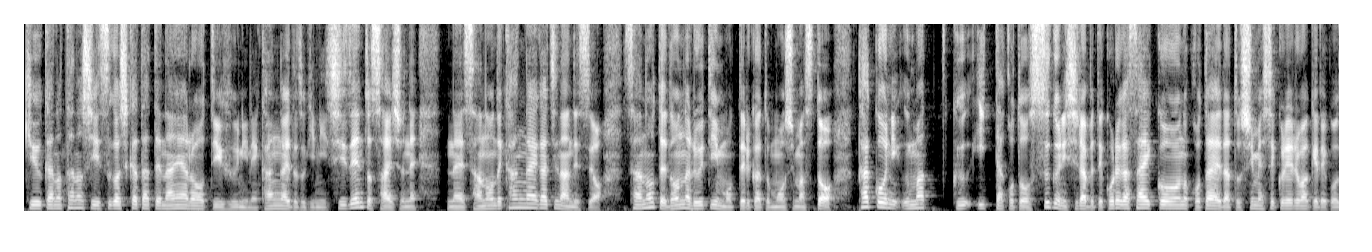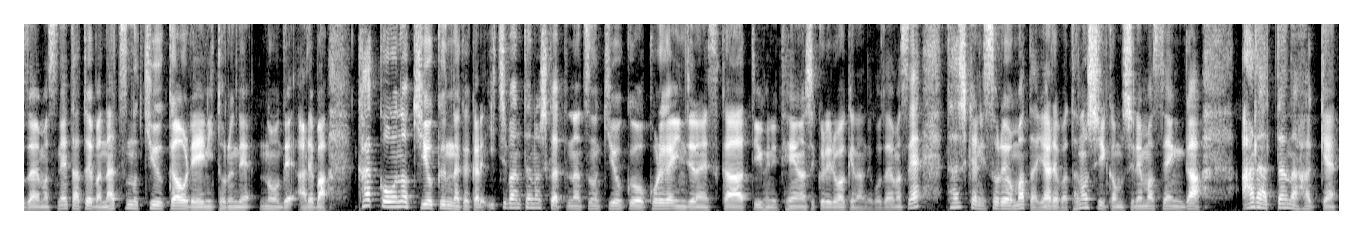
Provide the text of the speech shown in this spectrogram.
休暇の楽しい過ごし方って何やろうっていう風にね、考えた時に自然と最初ね、ね、左脳で考えがちなんですよ。左脳ってどんなルーティン持ってるかと申しますと、過去にうまくいったことをすぐに調べて、これが最高の答えだと示してくれるわけでございますね。例えば夏の休暇を例にとるのであれば、過去の記憶の中から一番楽しかった夏の記憶をこれがいいんじゃないですかっていう風に提案してくれるわけなんでございますね。確かにそれをまたやれば楽しいかもしれませんが、新たな発見、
